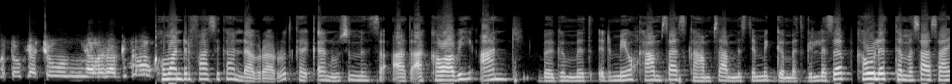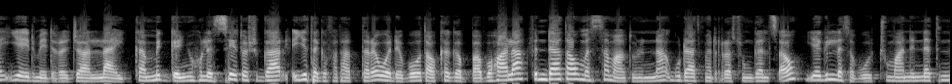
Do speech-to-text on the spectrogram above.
መታወቂያቸው የሚያረጋግጠው። ኮማንደር ፋሲካ እንዳብራሩት ከቀኑ ስምንት ሰዓት አካባቢ አንድ በግምት እድሜው ከሀምሳ እስከ ሀምሳ አምስት የሚገመት ግለሰብ ከሁለት ተመሳሳይ የእድሜ ደረጃ ላይ ከሚገኙ ሁለት ሴቶች ጋር እየተገፈታተረ ወደ ቦታው ከገባ በኋላ ፍንዳታው መሰማቱንና ጉዳት መድረሱን ገልጸው የግለሰቦቹ ማንነትና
